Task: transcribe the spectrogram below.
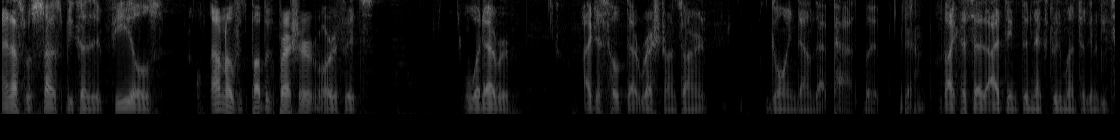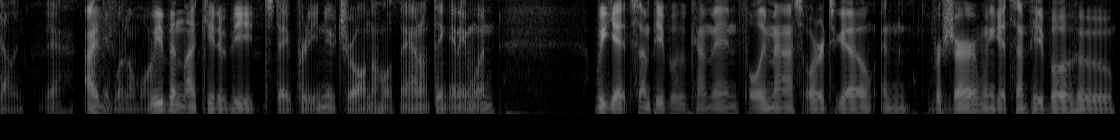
And that's what sucks because it feels I don't know if it's public pressure or if it's whatever. I just hope that restaurants aren't going down that path. But Yeah, like I said, I think the next three months are going to be telling. yeah. I I've think we'll know more. we've been lucky to be stay pretty neutral on the whole thing. I don't think anyone. We get some people who come in fully mask, order to go, and for Mhm. sure we get some people who.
